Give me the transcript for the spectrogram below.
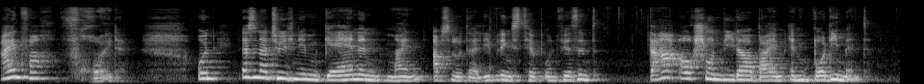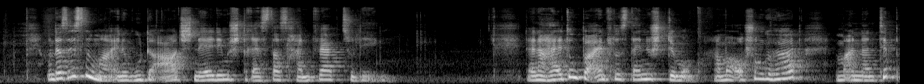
Einfach Freude. Und das ist natürlich neben Gähnen mein absoluter Lieblingstipp und wir sind da auch schon wieder beim Embodiment. Und das ist nun mal eine gute Art, schnell dem Stress das Handwerk zu legen. Deine Haltung beeinflusst deine Stimmung. Haben wir auch schon gehört im anderen Tipp.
